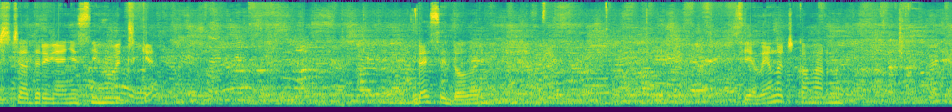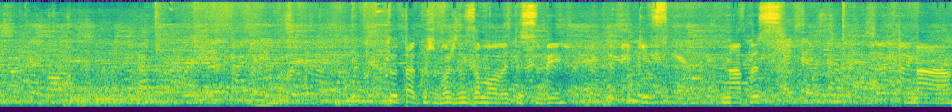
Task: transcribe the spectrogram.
Ще дерев'яні сніговички. 10 доларів. Ялиночка гарна. Тут також можна замовити собі якийсь напис на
